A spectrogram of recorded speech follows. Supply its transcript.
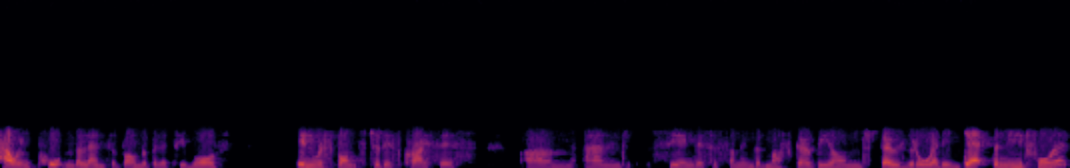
how important the lens of vulnerability was in response to this crisis, um, and seeing this as something that must go beyond those that already get the need for it.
